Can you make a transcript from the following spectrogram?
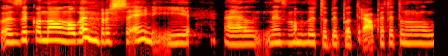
зекономили грошей і не змогли туди потрапити. Тому ми,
